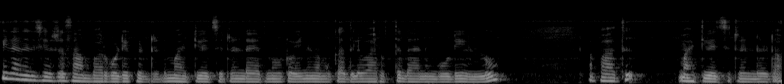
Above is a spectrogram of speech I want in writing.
പിന്നെ അതിന് ശേഷം സാമ്പാർ പൊടിയൊക്കെ ഇട്ടിട്ട് മാറ്റി വെച്ചിട്ടുണ്ടായിരുന്നു കേട്ടോ. ഇനി നമുക്കതിൽ വറുത്തിടാനും കൂടി ഉള്ളൂ. അപ്പോൾ അത് മാറ്റി വെച്ചിട്ടുണ്ട് കേട്ടോ.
